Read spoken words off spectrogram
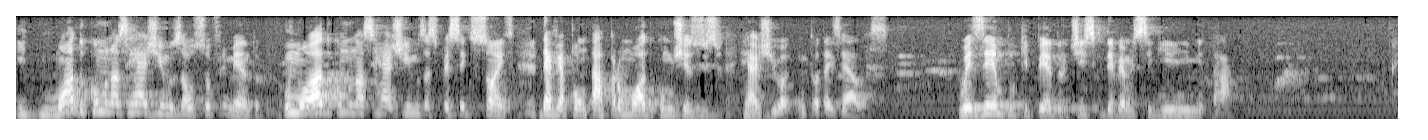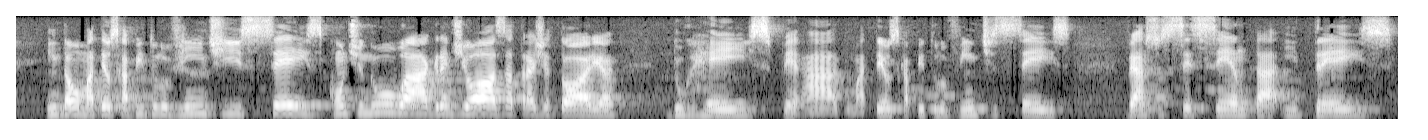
E o modo como nós reagimos ao sofrimento, o modo como nós reagimos às perseguições, deve apontar para o modo como Jesus reagiu em todas elas. O exemplo que Pedro diz que devemos seguir e imitar. Então, Mateus capítulo 26 continua a grandiosa trajetória do rei esperado. Mateus capítulo 26, verso 63.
